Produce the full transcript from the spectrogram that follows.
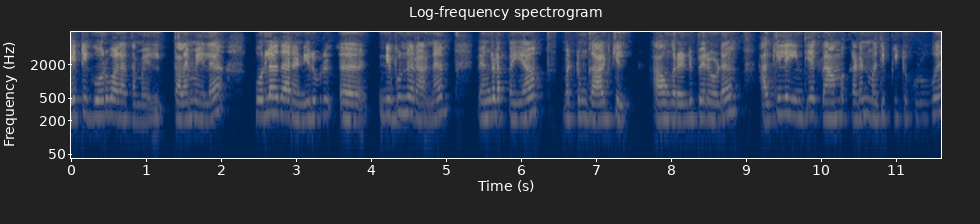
ஏடி கோர்வாலா தமிழ் தலைமையில் பொருளாதார நிருபு நிபுணரான வெங்கடப்பையா மற்றும் காட்கில் அவங்க ரெண்டு பேரோட அகில இந்திய கிராம கடன் மதிப்பீட்டு குழுவை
